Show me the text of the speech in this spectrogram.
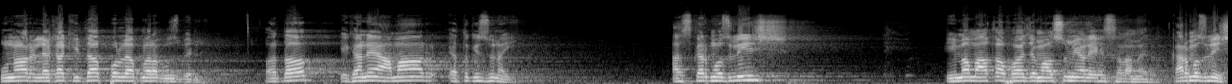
ওনার লেখা কিতাব পড়লে আপনারা বুঝবেন। অতএব এখানে আমার এত কিছু নাই। আজকার মজলিস ইমাম আকা ফয়াজ মাসুমি আলহিসালামের কার মজলিস?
